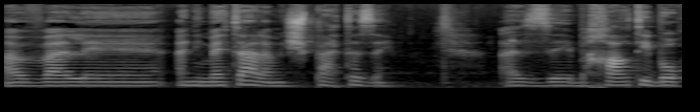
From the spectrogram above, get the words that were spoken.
אבל uh, אני מתה על המשפט הזה. אז uh, בחרתי בו.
